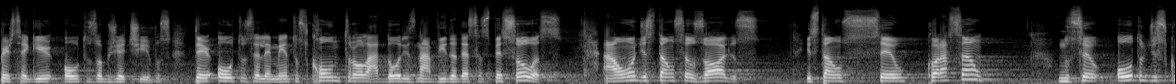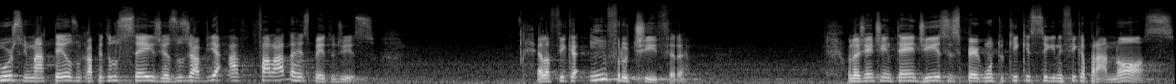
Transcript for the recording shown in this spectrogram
Perseguir outros objetivos, ter outros elementos controladores na vida dessas pessoas. Aonde estão seus olhos? Estão seu coração. No seu outro discurso, em Mateus, no capítulo 6, Jesus já havia falado a respeito disso. Ela fica infrutífera. Quando a gente entende isso e se pergunta o que isso significa para nós,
